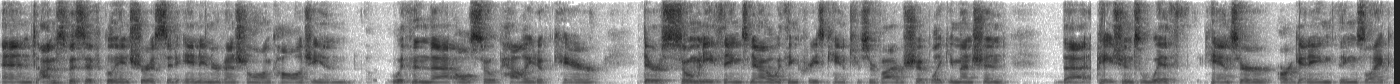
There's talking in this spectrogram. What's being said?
And I'm specifically interested in interventional oncology and within that also palliative care. There's so many things now with increased cancer survivorship, like you mentioned, that patients with cancer are getting things like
